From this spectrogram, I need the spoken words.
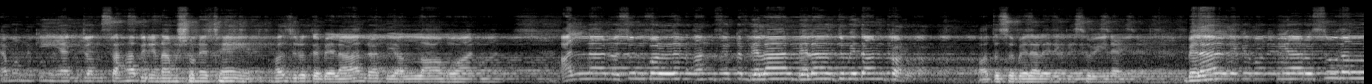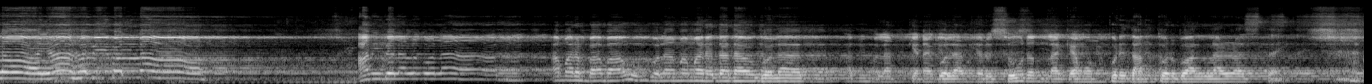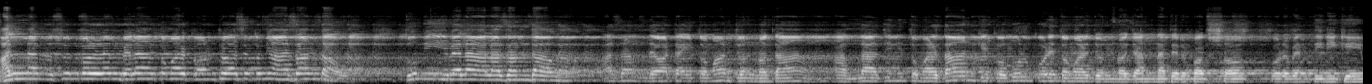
এমনকি একজন সাহাবীর নাম শুনেছেন হজরতে বেলাল রাদিয়াল্লাহু আনহু। আল্লাহ রসুল বললেন, আনফিক বেলাল বেলাল, তুমি দান করো। অথচ বেলালের কিছুই নাই। বেলাল ডেকে বলেন ইয়া রাসূলুল্লাহ, ইয়া হাবিবাল্লাহ। আমি বেলাল গোলাম, আমার বাবাও গোলাম, আমার দাদাও গোলাম। আমি হলাম কেনা গোলাম, ইয়া রাসূলুল্লাহ, কেমন করে দান করব আল্লাহর রাস্তায়? আল্লাহ রসুল বললেন, বেলাল, তোমার কণ্ঠ আছে, তুমি আজান দাও। তুমি বেলাল আজান দাও। আজান দেওয়াটাই তোমার জন্য দান। আল্লাহ যিনি তোমার দানকে কবুল করে তোমার জন্য জান্নাতের পথ সৎ করবেন, তিনি কে?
